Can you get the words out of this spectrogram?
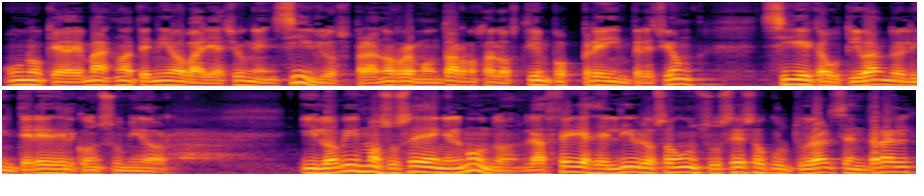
uno que además no ha tenido variación en siglos para no remontarnos a los tiempos preimpresión, sigue cautivando el interés del consumidor. Y lo mismo sucede en el mundo. Las ferias del libro son un suceso cultural central,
